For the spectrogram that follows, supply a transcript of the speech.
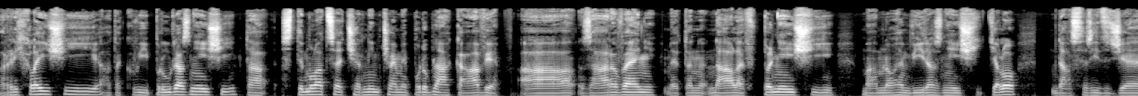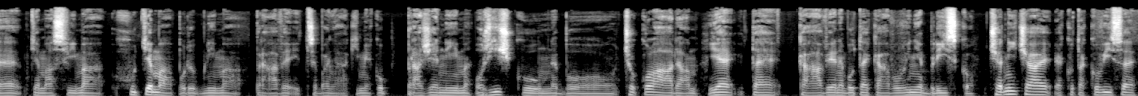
rychlejší a takový průraznější. Ta stimulace černým čajem je podobná kávě a zároveň je ten nálev plnější, má mnohem výraznější tělo. Dá se říct, že těma svýma chutěma podobnýma právě i třeba nějakým jako praženým oříškům nebo čokoládám je té kávě nebo té kávovině blízko. Černý čaj jako takový se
